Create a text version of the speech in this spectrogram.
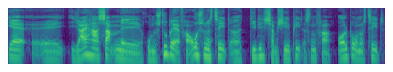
Ja, øh, jeg har sammen med Rune Stubager fra Aarhus Universitet og Ditte Chamchier Petersen fra Aalborg Universitet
